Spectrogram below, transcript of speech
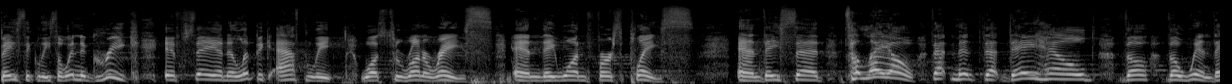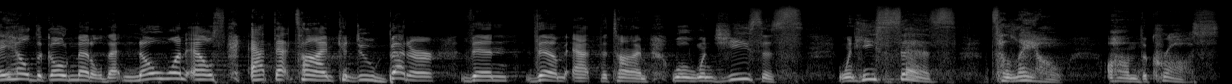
basically. So in the greek if say an olympic athlete was to run a race and they won first place and they said teleo that meant that they held the, the win they held the gold medal that no one else at that time can do better than them at the time. Well, when Jesus, when he says teleo on the cross,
